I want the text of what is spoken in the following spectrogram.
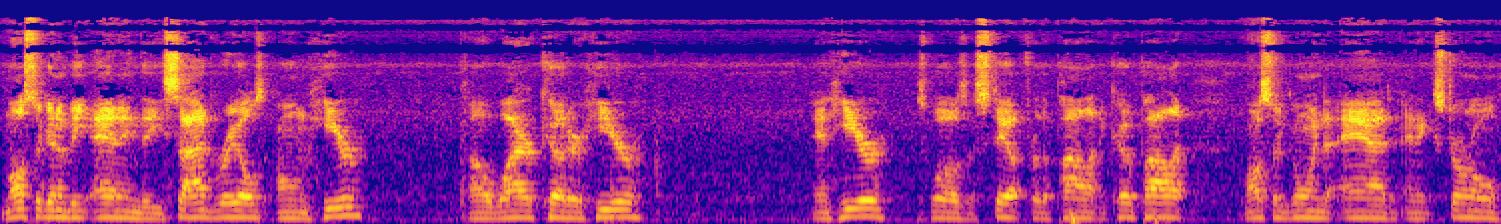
I'm also going to be adding the side rails on here, a wire cutter here and here, as well as a step for the pilot and co-pilot. I'm also going to add an external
